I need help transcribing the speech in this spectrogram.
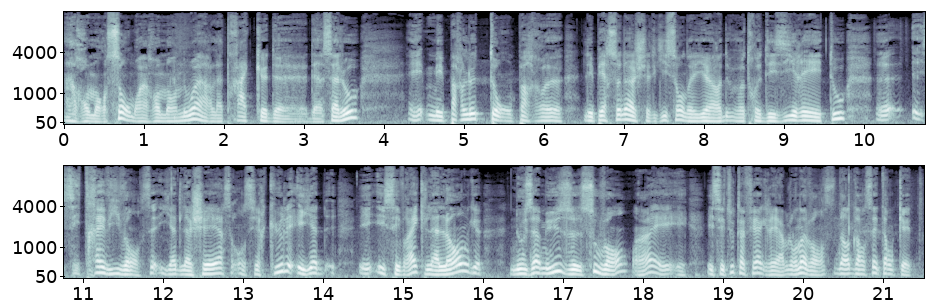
un roman sombre, un roman noir, la traque d'un salaud. Et, mais par le ton, par euh, les personnages, celles qui sont d'ailleurs votre désiré et tout, euh, c'est très vivant. Il y a de la chair, on circule, et y a et c'est vrai que la langue nous amuse souvent, hein, et, et- et c'est tout à fait agréable. On avance dans, dans cette enquête.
